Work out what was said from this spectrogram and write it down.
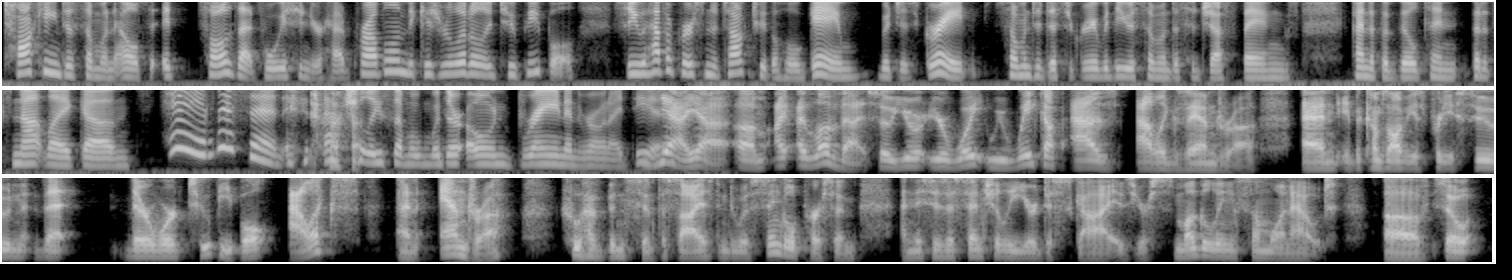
talking to someone else, it solves that voice in your head problem because you're literally two people. So you have a person to talk to the whole game, which is great. Someone to disagree with you, someone to suggest things, kind of a built in, but it's not like, um, hey, listen. It's actually someone with their own brain and their own ideas. Yeah, yeah. Um, I, I love that. So you're you're we wake up as Alexandra, and it becomes obvious pretty soon that there were two people, Alex and Andra, who have been synthesized into a single person. And this is essentially your disguise. You're smuggling someone out of. So,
